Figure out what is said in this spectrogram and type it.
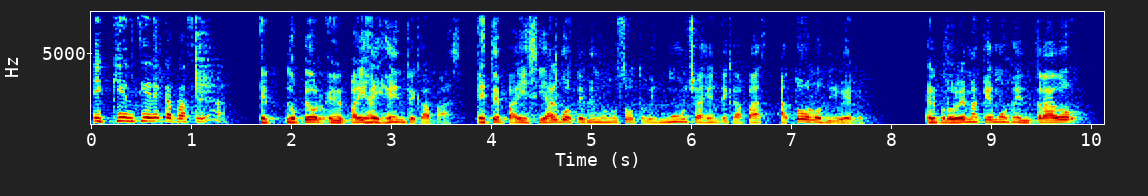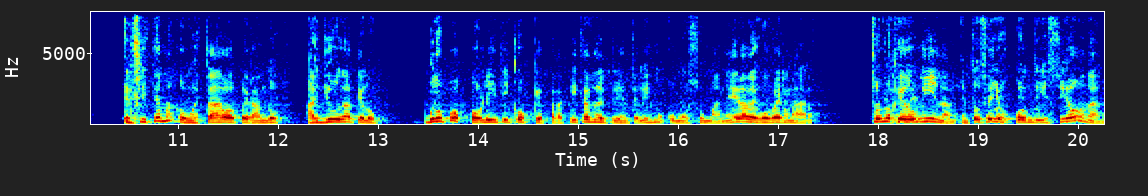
¿Y quién tiene capacidad? lo peor, en el país hay gente capaz. Este país, si algo tenemos nosotros, es mucha gente capaz a todos los niveles. El problema es que hemos entrado, el sistema como está operando ayuda a que los grupos políticos que practican el clientelismo como su manera de gobernar, son los que dominan. Entonces ellos condicionan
